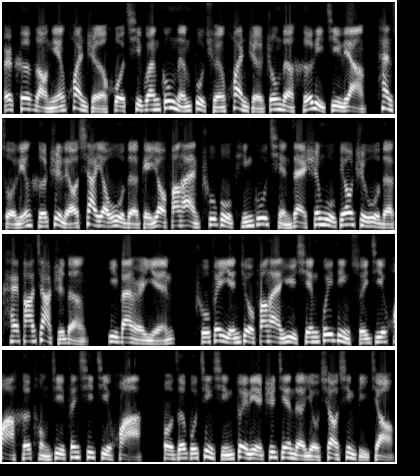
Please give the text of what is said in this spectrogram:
儿科、老年患者或器官功能不全患者中的合理剂量，探索联合治疗下药物的给药方案，初步评估潜在生物标志物的开发价值等。一般而言，除非研究方案预先规定随机化和统计分析计划，否则不进行队列之间的有效性比较。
